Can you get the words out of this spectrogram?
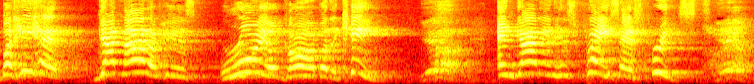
But he had gotten out of his royal garb of the king Yeah. and got in his place as priest. Yeah.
